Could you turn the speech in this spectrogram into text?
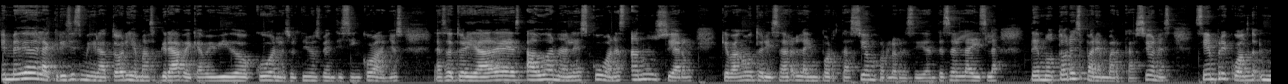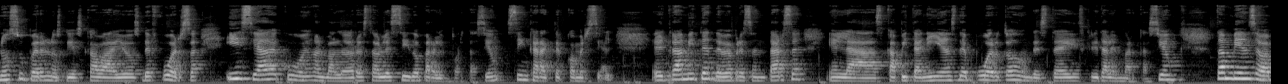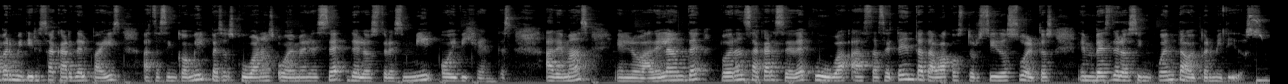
En medio de la crisis migratoria más grave que ha vivido Cuba en los últimos 25 años, las autoridades aduanales cubanas anunciaron que van a autorizar la importación por los residentes en la isla de motores para embarcaciones, siempre y cuando no superen los 10 caballos de fuerza y se adecúen al valor establecido para la importación sin carácter comercial. El trámite debe presentarse en las capitanías de puerto donde esté inscrita la embarcación. También se va a permitir sacar del país hasta 5 mil pesos cubanos o MLC de los 3 mil vigentes. Además, en lo adelante podrán sacarse de Cuba hasta 70 tabacos torcidos sueltos en vez de los 50 hoy permitidos.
